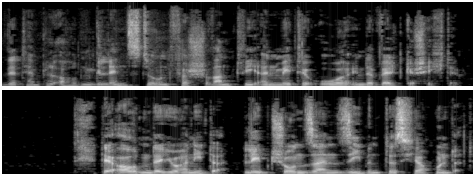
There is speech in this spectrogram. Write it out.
Der Tempelorden glänzte und verschwand wie ein Meteor in der Weltgeschichte. Der Orden der Johanniter lebt schon sein siebentes Jahrhundert,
